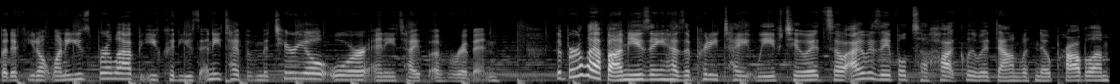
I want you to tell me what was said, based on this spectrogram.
But if you don't want to use burlap, you could use any type of material or any type of ribbon. The burlap I'm using has a pretty tight weave to it, so I was able to hot glue it down with no problem.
